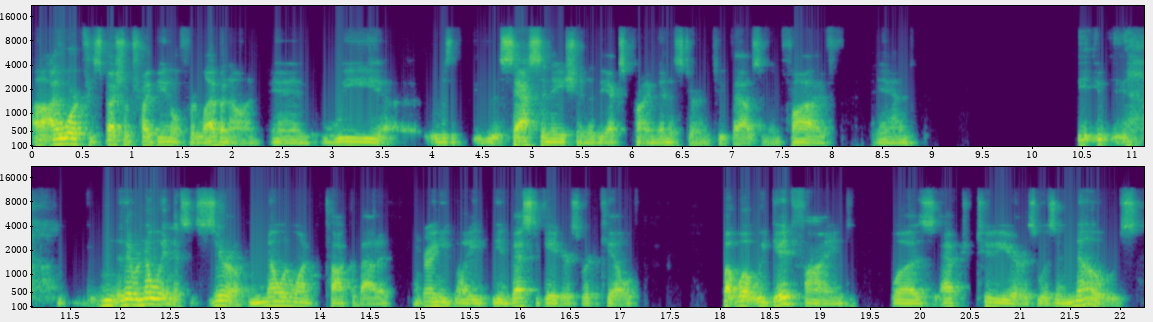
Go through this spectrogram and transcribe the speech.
uh, I work for the Special Tribunal for Lebanon, and we uh, it was the assassination of the ex prime minister in 2005, and it, it, there were no witnesses, zero. No one wanted to talk about it. Right. Anybody, the investigators were killed. But what we did find was after two years was a nose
